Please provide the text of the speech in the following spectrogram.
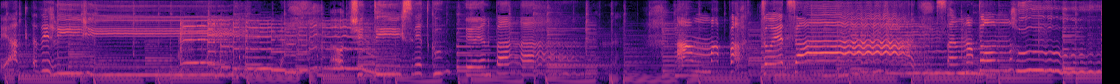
jak vyhlíží očitých svědků je jen pár cár. Jsem na tom hůř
